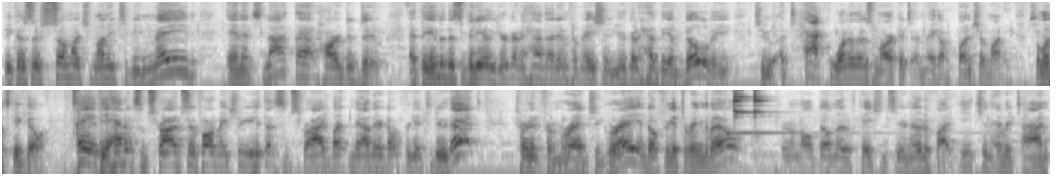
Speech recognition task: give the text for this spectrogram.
because there's so much money to be made and it's not that hard to do. At the end of this video you're going to have that information. You're going to have the ability to attack one of those markets and make a bunch of money. So let's get going. Hey if you haven't subscribed so far make sure you hit that subscribe button down there. Don't forget to do that. Turn it from red to gray and don't forget to ring the bell turn on all bell notifications so you're notified each and every time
